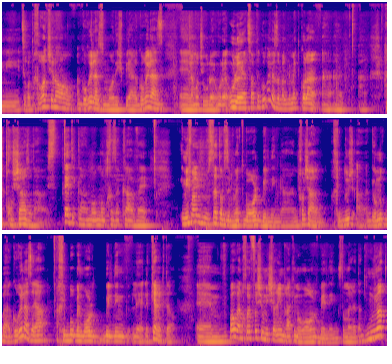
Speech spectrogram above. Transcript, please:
מיצירות אחרות שלו. הגורילאז, הוא מאוד השפיע על הגורילאז, אה, למרות שהוא לא, הוא לא, הוא לא יצר את הגורילאז, אבל באמת כל ה, ה, ה, ה, התחושה הזאת, האסתטיקה מאוד מאוד חזקה, ו... אם יש משהו שהוא עושה טוב זה באמת world building. אני חושב שהחידוש, הגאונות בגורילז זה היה החיבור בין world building ל character. אמ, ופה אנחנו איפשהו נשארים רק עם ה world building. זאת אומרת, הדמויות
